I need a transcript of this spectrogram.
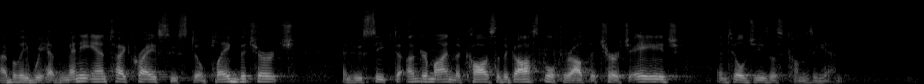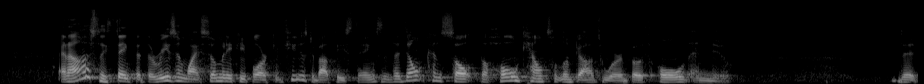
I believe we have many antichrists who still plague the church and who seek to undermine the cause of the gospel throughout the church age until Jesus comes again. And I honestly think that the reason why so many people are confused about these things is they don't consult the whole counsel of God's word, both old and new. The,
